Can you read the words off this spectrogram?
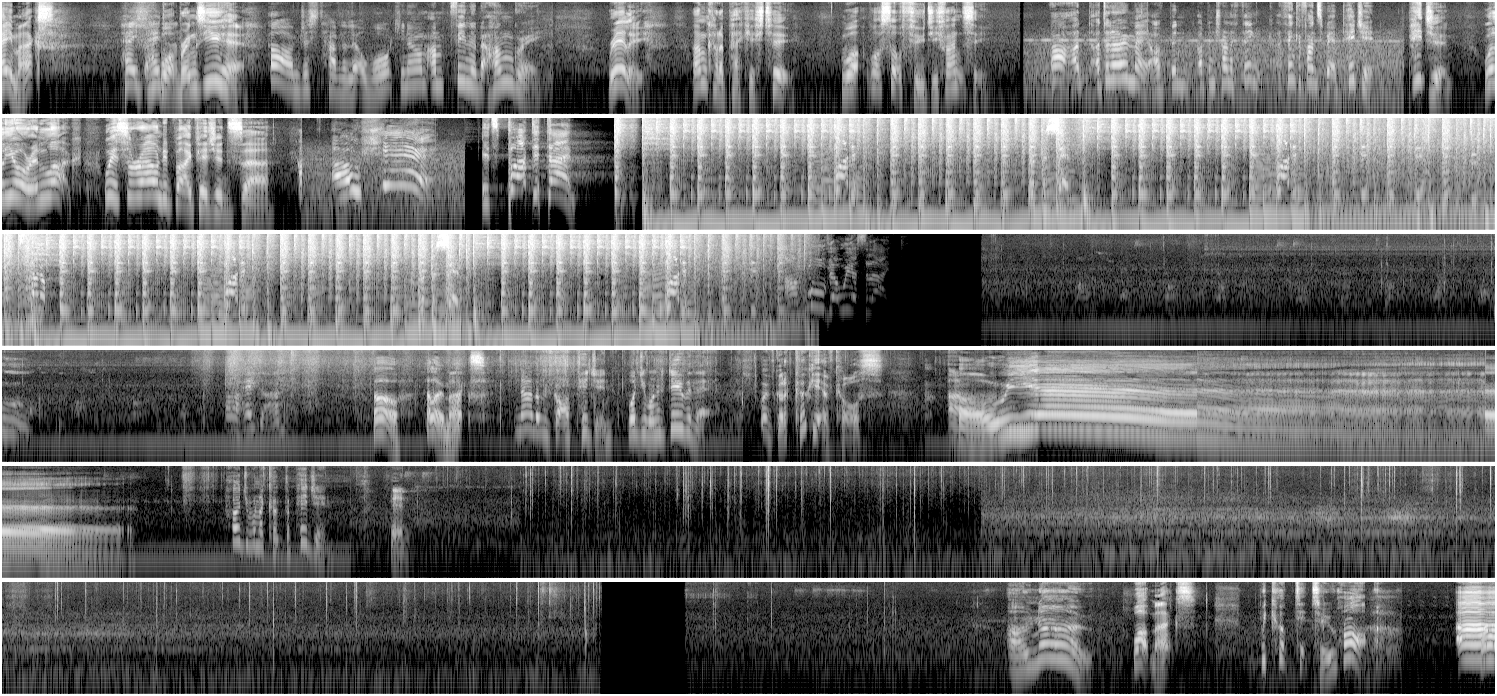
Hey, Max. Hey, hey, What brings you here? Oh, I'm just having a little walk. You know, I'm, I'm feeling a bit hungry. Really? I'm kind of peckish too. What what sort of food do you fancy? Oh, I, I don't know, mate. I've been I've been trying to think. I think I fancy a bit of pigeon. Pigeon? Well, you're in luck. We're surrounded by pigeons, sir. Oh shit! It's party time! Oh, hey, Dan. Oh, hello, Max. Now that we've got our pigeon, what do you want to do with it? Well, we've got to cook it, of course. Uh, oh, yeah. How do you want to cook the pigeon? Bin. Oh no! What, Max? We cooked it too hot. Ah.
